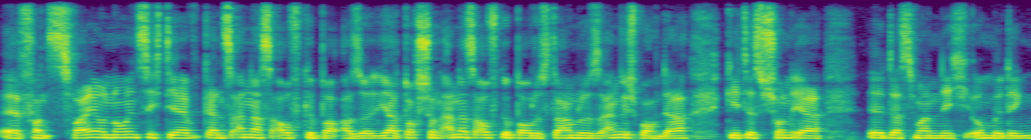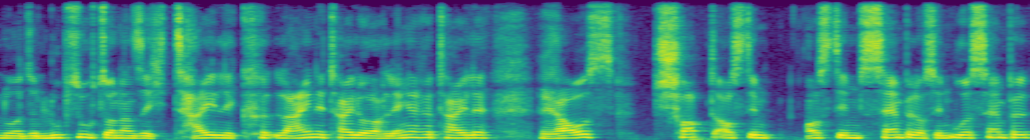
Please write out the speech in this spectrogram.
äh, von 92, der ganz anders aufgebaut, also ja doch schon anders aufgebaut ist, da haben wir es angesprochen, da geht es schon eher, äh, dass man nicht unbedingt nur so einen Loop sucht, sondern sich Teile, kleine Teile oder auch längere Teile raus choppt aus dem aus dem Sample, aus dem Ursample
